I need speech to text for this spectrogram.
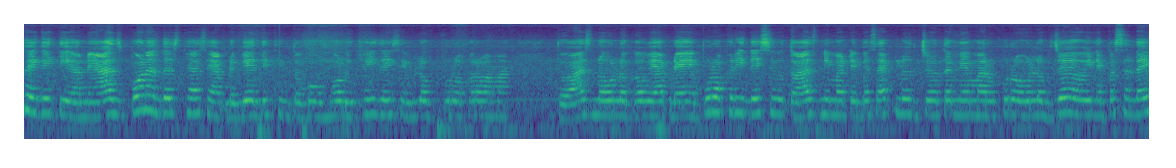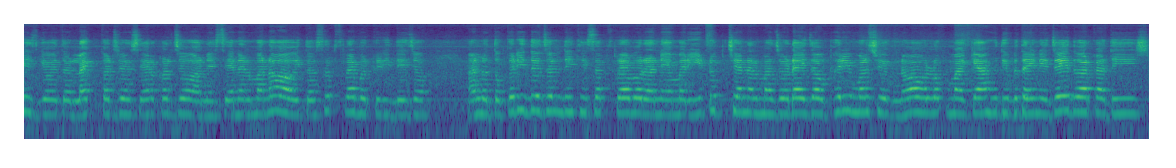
થઈ ગઈ હતી અને આજ પોણા દસ થયા છે. આપણે બે દીથી તો બહુ મોડું થઈ જાય છે વ્લોગ પૂરો કરવામાં. તો આજનો વ્લોગ હવે આપણે અહીંયા પૂરો કરી દઈશું. તો આજની માટે બસ આટલું જ. જો તમે અમારો પૂરો વ્લોગ જોયો હોય ને પસંદ આવી જ ગયો હોય તો લાઇક કરજો, શેર કરજો અને ચેનલમાં નવા હોય તો સબસ્ક્રાઈબર કરી દેજો. હાલો, તો કરી દો જલ્દીથી સબસ્ક્રાઈબર અને અમારી યુટ્યુબ ચેનલમાં જોડાઈ જાઓ. ફરી મળશું એક નવા વ્લોગમાં ક્યાં સુધી બધાને જય દ્વારકાધીશ.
